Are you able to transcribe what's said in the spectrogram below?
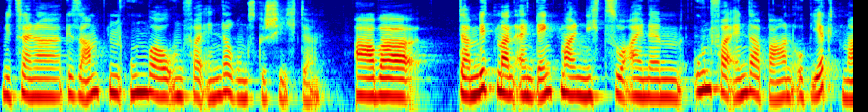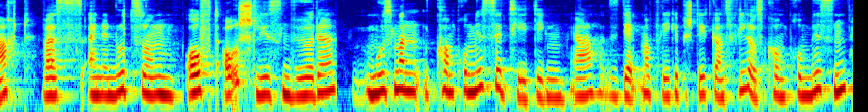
mit seiner gesamten Umbau- und Veränderungsgeschichte. Aber damit man ein Denkmal nicht zu einem unveränderbaren Objekt macht, was eine Nutzung oft ausschließen würde, muss man Kompromisse tätigen. Ja, die Denkmalpflege besteht ganz viel aus Kompromissen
